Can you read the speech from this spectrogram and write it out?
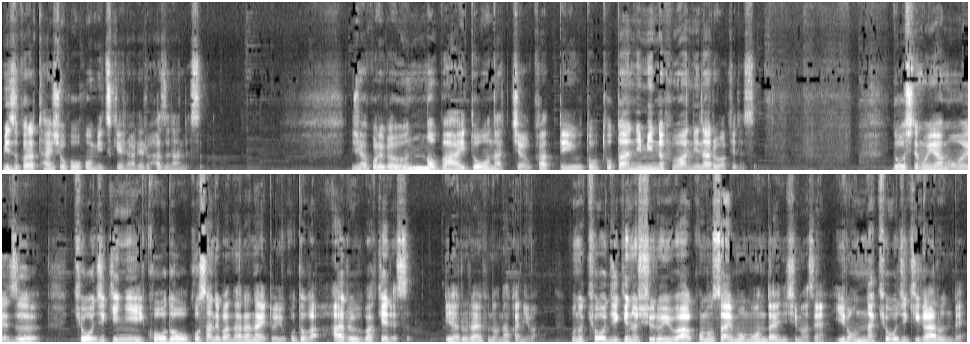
自ら対処方法を見つけられるはずなんです。じゃあこれが運の場合どうなっちゃうかっていうと途端にみんな不安になるわけです。どうしてもやむを得ず今日時期に行動を起こさねばならないということがあるわけです。リアルライフの中には。この今日時期の種類はこの際も問題にしません。いろんな今日時期があるんで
